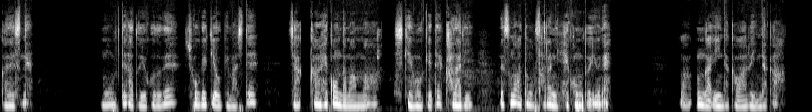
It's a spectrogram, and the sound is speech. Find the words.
がですね、もう売ってたということで衝撃を受けまして、若干凹んだまんま試験を受けてかなり、で、その後もさらに凹むというね、まあ、運がいいんだか悪いんだか、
